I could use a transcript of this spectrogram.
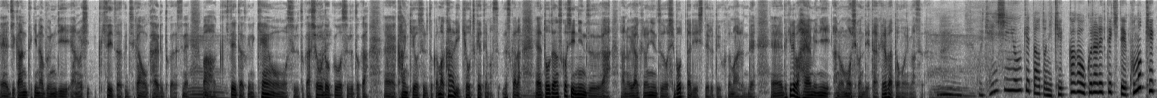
えー、時間的な分離あの来ていただく時間を変えるとかですね、まあ、来ていただく時に検温をするとか消毒をするとか、はい、えー、換気をするとか、まあ、かなり気をつけてます。ですから、えー、当然少し人数があの予約の人数を絞ったりしているということもあるんで、えー、できれば早めにあの申し込んでいただければと思います。これ検診を受けた後に結果が送られてきてこの結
